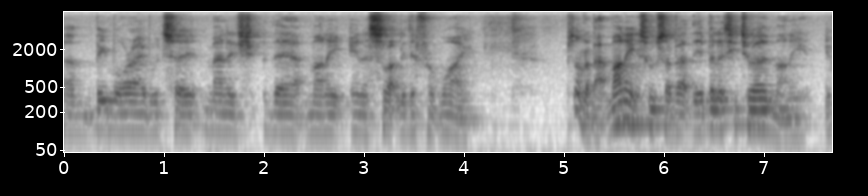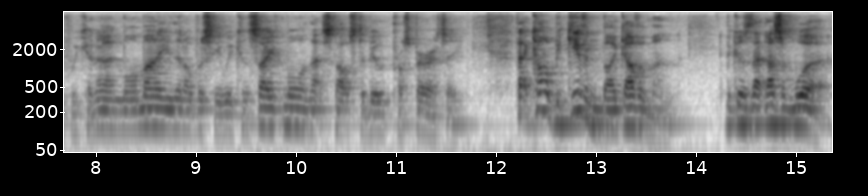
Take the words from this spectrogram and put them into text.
um, be more able to manage their money in a slightly different way. It's not about money, it's also about the ability to earn money. If we can earn more money, then obviously we can save more, and that starts to build prosperity. That can't be given by government because that doesn't work.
